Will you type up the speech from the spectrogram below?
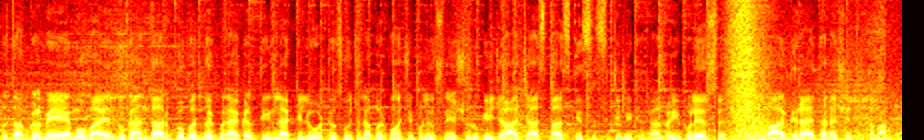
प्रतापगढ़ में मोबाइल दुकानदार को बंधक बनाकर तीन लाख की लूट सूचना पर पहुँची पुलिस ने। शुरू की जाँच आसपास की सीसीटीवी खंगाल रही पुलिस। बाघराय थाना क्षेत्र का मामला।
